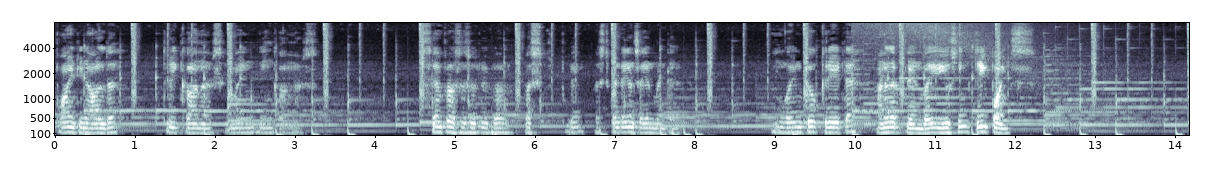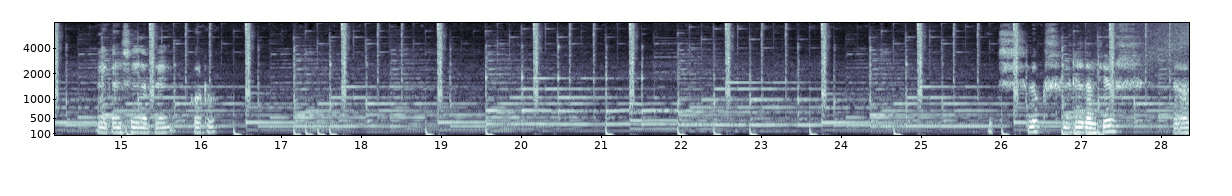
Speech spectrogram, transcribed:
point in all the three corners remaining corners. Same process will be for first plane first pentagon second pentagon. I'm going to create a, another plane by using three points you can see the plane. Go to. It looks a little confused. So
